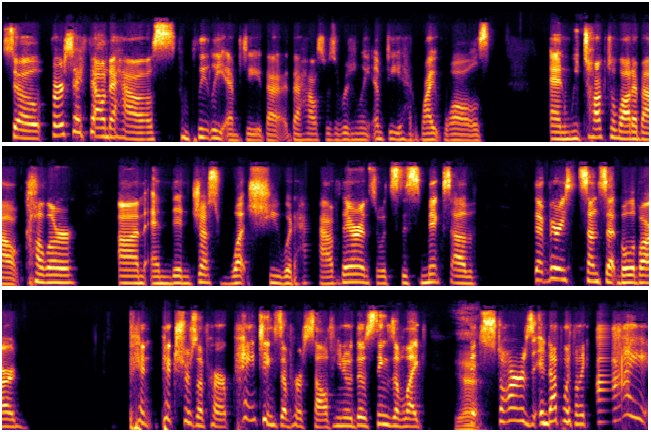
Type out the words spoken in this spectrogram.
So first, I found a house completely empty. That the house was originally empty, had white walls, and we talked a lot about color, um, and then just what she would have there. And so it's this mix of that very Sunset Boulevard pin- pictures of her, paintings of herself. You know those things of like Yeah. that stars end up with. Like I,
